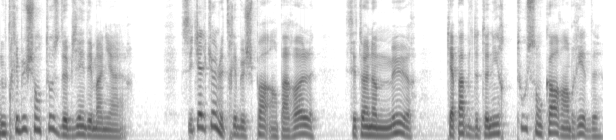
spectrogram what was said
nous trébuchons tous de bien des manières. Si quelqu'un ne trébuche pas en parole, c'est un homme mûr, capable de tenir tout son corps en bride.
